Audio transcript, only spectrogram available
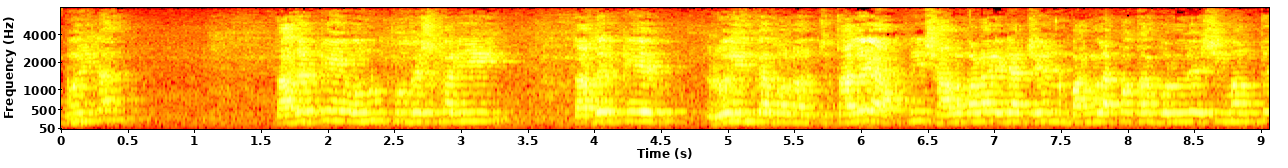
মহিলা তাদেরকে অনুপ্রবেশকারী, তাদেরকে রোহিঙ্গা বলা হচ্ছে। তাহলে আপনি শালমারায় গেছেন, বাংলা কথা বললে সীমান্তে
